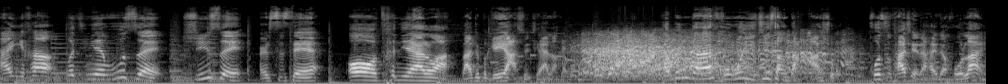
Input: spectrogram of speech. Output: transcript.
阿姨好，我今年五岁，虚岁二十三。哦，成年了啊，那就不给压岁钱了。他本该和我一起上大学，可是他现在还在喝奶，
